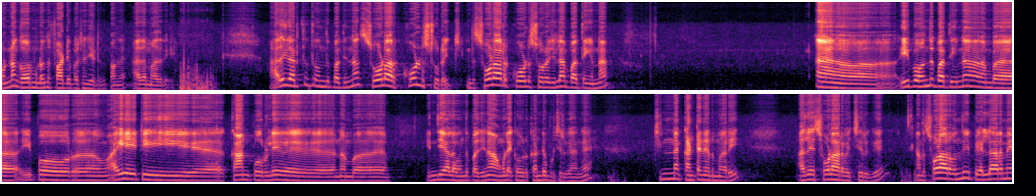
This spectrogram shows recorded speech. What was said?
பண்ணால் கவர்மெண்ட் வந்து ஃபார்ட்டி பர்சன்டேஜ் எடுத்துப்பாங்க. அது மாதிரி. அதுக்கு அடுத்தது வந்து பார்த்திங்கன்னா சோலார் கோல்டு ஸ்டோரேஜ் இந்த சோலார் கோல்டு ஸ்டோரேஜ்லாம் பார்த்திங்கன்னா இப்போ வந்து பார்த்திங்கன்னா நம்ம இப்போ ஒரு ஐஐடி கான்பூர்லேயே நம்ம இந்தியாவில் வந்து பார்த்திங்கன்னா அவங்களே ஒரு கண்டுபிடிச்சிருக்காங்க. சின்ன கண்டெய்னர் மாதிரி. அதே சோலார் வச்சுருக்கு. அந்த சோலார் வந்து இப்போ எல்லாருமே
